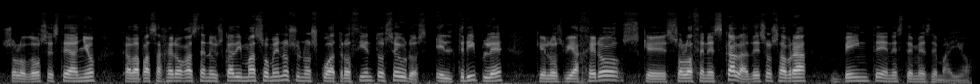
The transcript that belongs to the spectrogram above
solo dos este año, cada pasajero gasta en Euskadi más o menos menos unos 400 euros, el triple que los viajeros que solo hacen escala. De esos habrá 20 en este mes de mayo.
